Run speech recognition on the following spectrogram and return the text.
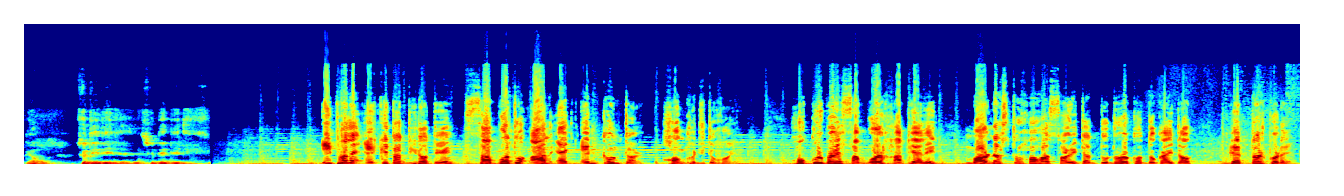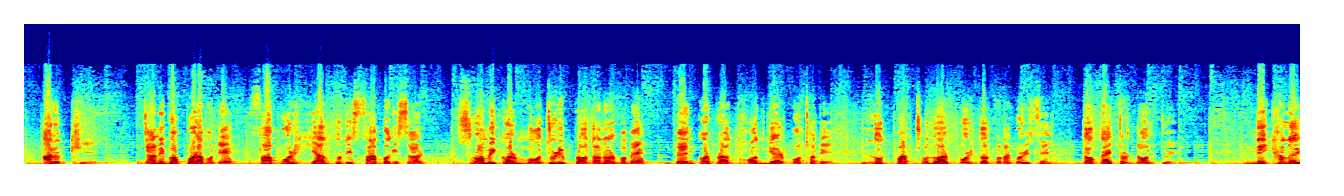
তেওঁক ছুটি দি দিছে ছুটি দি দিছে। ইফালে একেটা দিনতে চাবুৱাতো আন এক এনকাউণ্টাৰ সংঘটিত হয়। শুকুৰবাৰে চাবুৱাৰ হাতিয়ালিত মাৰণাস্ত্ৰসহ চাৰিটা দুৰ্ধৰ্ষ ডকাইতক গ্ৰেপ্তাৰ কৰে আৰক্ষীয়ে। জানিব পৰা মতে চাবুৱাৰ শিয়ালকুটি চাহ বাগিচাৰ শ্ৰমিকৰ মজুৰি প্ৰদানৰ বাবে বেংকৰ পৰা ধন নিয়াৰ পথতে লুটপাট চলোৱাৰ পৰিকল্পনা কৰিছিল ডকাইতৰ দলটোৱে। নিশালৈ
